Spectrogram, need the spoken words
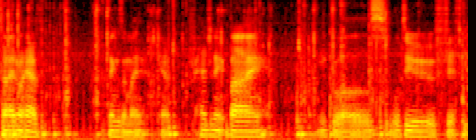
Sorry, I don't have things on my account paginate by equals, we'll do 50.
